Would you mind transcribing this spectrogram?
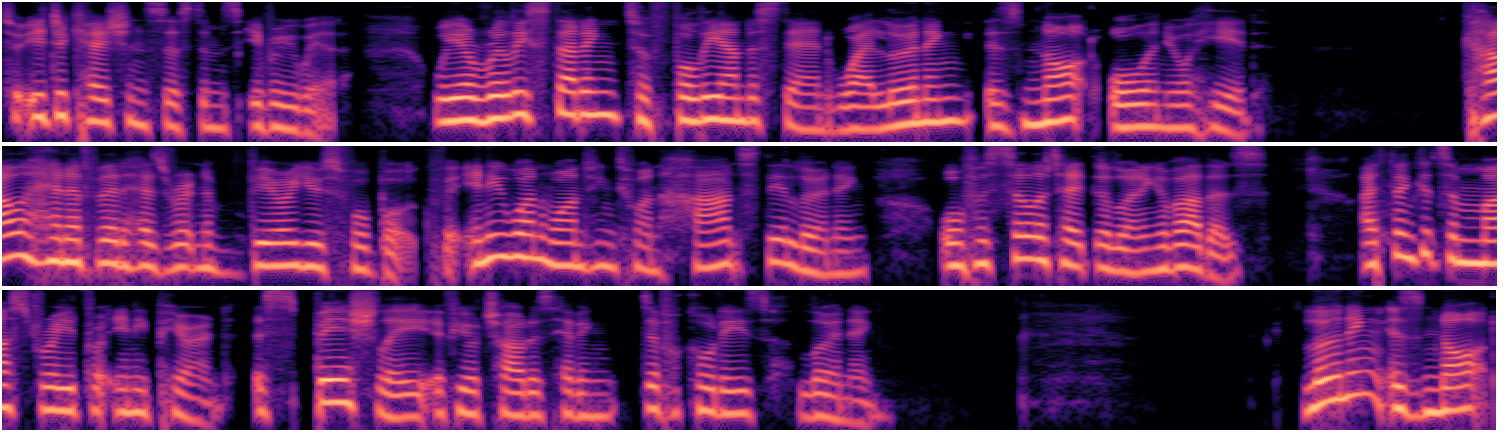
to education systems everywhere we are really starting to fully understand why learning is not all in your head. Carla Hannaford has written a very useful book for anyone wanting to enhance their learning or facilitate the learning of others. I think it's a must read for any parent, especially if your child is having difficulties learning. Learning is not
